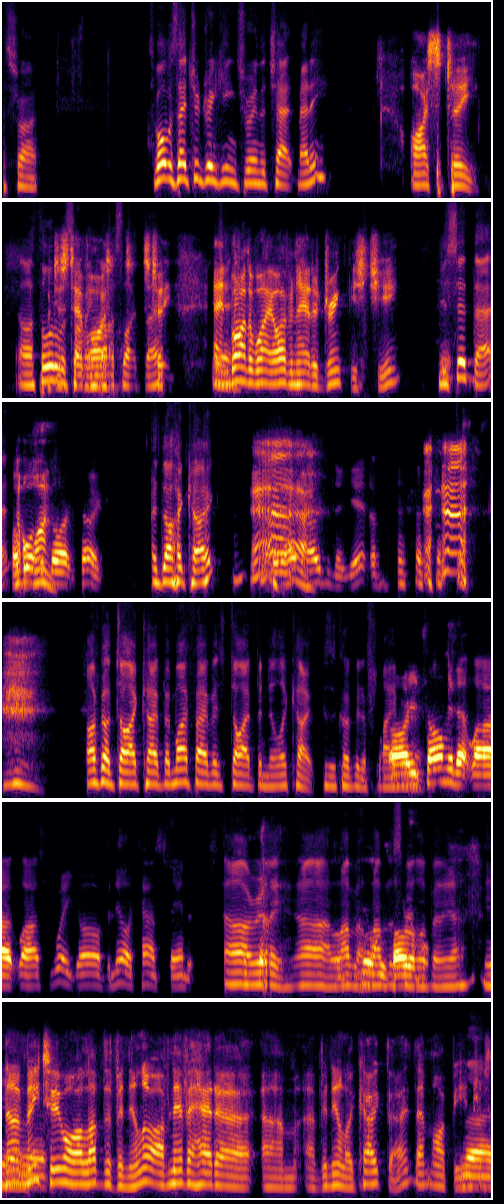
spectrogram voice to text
That's right. So what was that you're drinking during the chat, Matty? Iced tea. Oh, I thought I it was just have something iced nice like that. tea. And Yeah. by the way, I haven't had a drink this year. You said that. I Not bought one. the Diet Coke. A Diet Coke. I Ah. haven't opened it yet. I've got Diet Coke, but my favorite's Diet Vanilla Coke because it's got a bit of flavour. oh, in you it. told me that la- last week. Oh, vanilla, can't stand it. Oh, really? Oh, I love it. I love the smell horrible. of vanilla. no, me too. I love the vanilla. I've never had a um, a vanilla Coke though. That might be No.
